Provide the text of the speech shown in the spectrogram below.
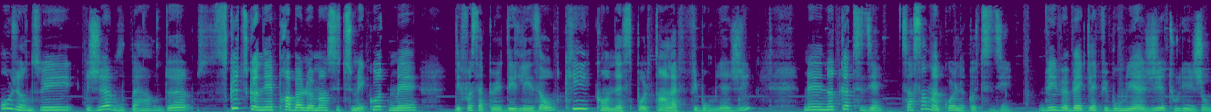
Aujourd'hui, je vous parle de ce que tu connais probablement si tu m'écoutes, mais des fois ça peut aider les autres qui connaissent pas le temps la fibromyalgie. Mais notre quotidien, ça ressemble à quoi le quotidien? Vivre avec la fibromyalgie tous les jours.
